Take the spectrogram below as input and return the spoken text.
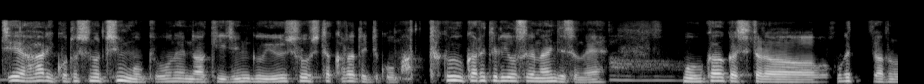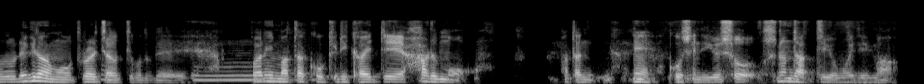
で、やはり今年のチームも去年の秋、神宮優勝したからといって、こう、全く浮かれてる様子がないんですよね。あもううかうかしたら、ほげ、あの、レギュラーも取られちゃうってことで、やっぱりまたこう切り替えて、春も、またね、甲子園で優勝するんだっていう思いで今、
